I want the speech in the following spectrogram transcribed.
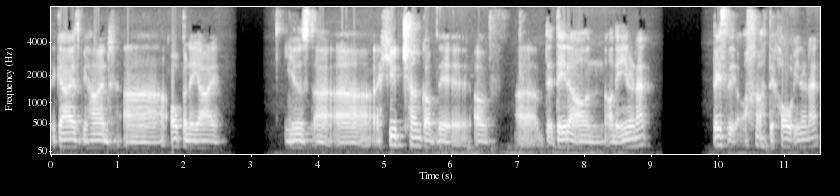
the guys behind uh, OpenAI used uh, uh, a huge chunk of the of uh, the data on on the internet, basically the whole internet.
